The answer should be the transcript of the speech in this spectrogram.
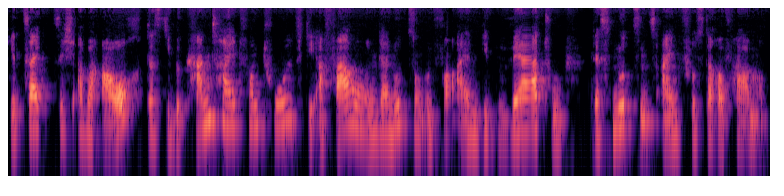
Hier zeigt sich aber auch, dass die Bekanntheit von Tools, die Erfahrung in der Nutzung und vor allem die Bewertung des Nutzens Einfluss darauf haben, ob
